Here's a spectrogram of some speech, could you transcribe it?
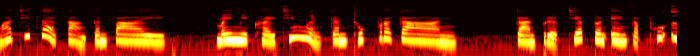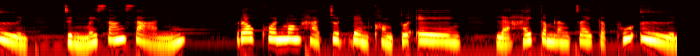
มารถที่แตกต่างกันไป ไม่มีใครที่เหมือนกันทุกประการ การเปรียบเทียบตนเองกับผู้อื่น จึงไม่สร้างสรรค์ เราควรมองหาจุดเด่นของตัวเอง และให้กำลังใจกับผู้อื่น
